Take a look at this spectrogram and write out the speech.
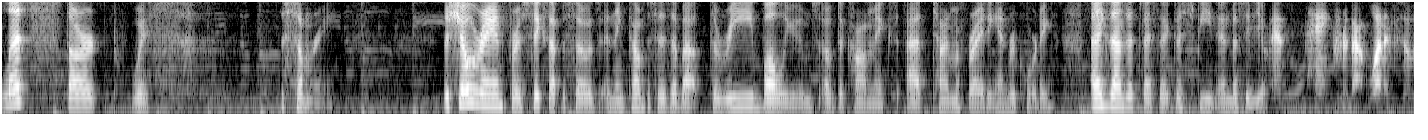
Let's start with the summary. The show ran for six episodes and encompasses about three volumes of the comics at time of writing and recording. Alexandra Trese, Crispin, and Basilio and Hank for that one episode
